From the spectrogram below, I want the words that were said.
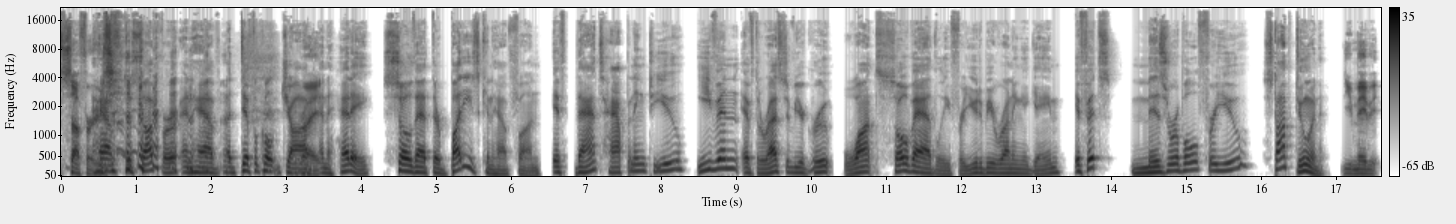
suffers. have to suffer and have a difficult job Right. and a headache so that their buddies can have fun. If that's happening to you, even if the rest of your group wants so badly for you to be running a game, if it's miserable for you, stop doing it. You maybe,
